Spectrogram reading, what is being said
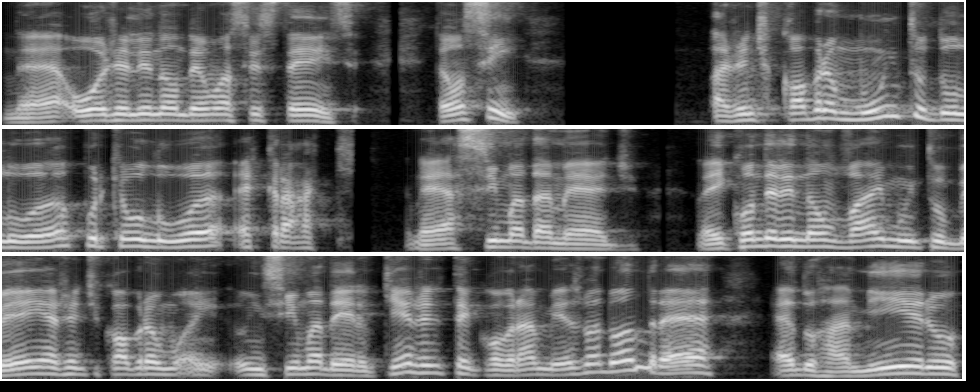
né? Hoje ele não deu uma assistência. Então, assim, a gente cobra muito do Luan porque o Luan é craque, né? Acima da média. Né? E quando ele não vai muito bem, a gente cobra em cima dele. Quem a gente tem que cobrar mesmo é do André, é do Ramiro,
